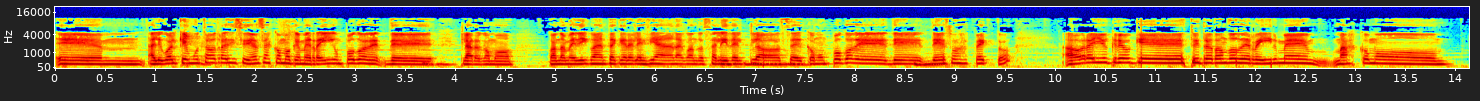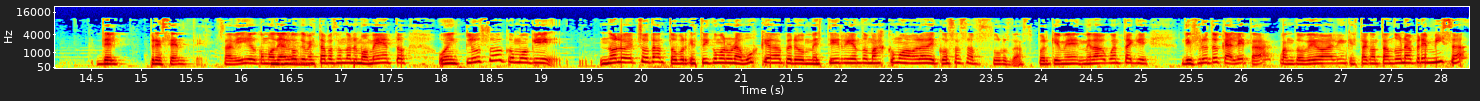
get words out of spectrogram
eh, al igual que muchas otras disidencias, como que me reí un poco de, de- claro, como cuando me di cuenta que era lesbiana, cuando salí del closet, como un poco de, de, de esos aspectos. Ahora yo creo que estoy tratando de reírme más como del presente, ¿sabí? O como de algo que me está pasando en el momento, o incluso como que no lo he hecho tanto porque estoy como en una búsqueda, pero me estoy riendo más como ahora de cosas absurdas, porque me, me he dado cuenta que disfruto caleta cuando veo a alguien que está contando una premisa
